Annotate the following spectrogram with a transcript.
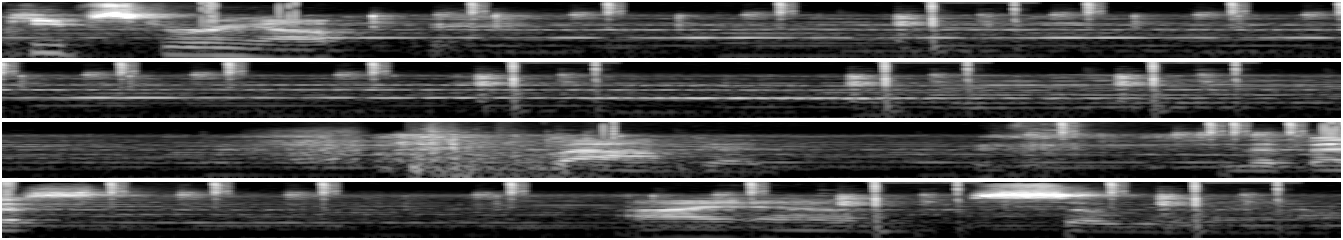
keep screwing up. Wow, I'm good. the best. I am so good right now.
